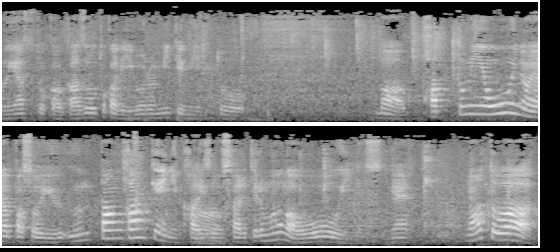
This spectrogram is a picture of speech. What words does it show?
のやつとか画像とかでいろいろ見てみるとまあパッと見多いのはやっぱそういう運搬関係に改造されてるものが多いですね、まあ、あとは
